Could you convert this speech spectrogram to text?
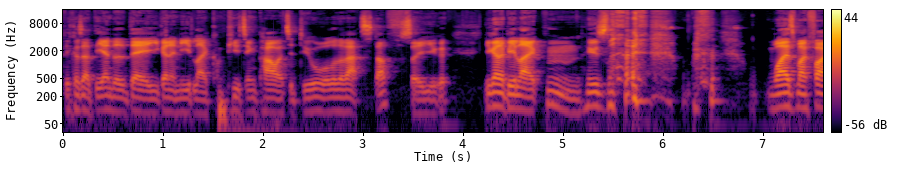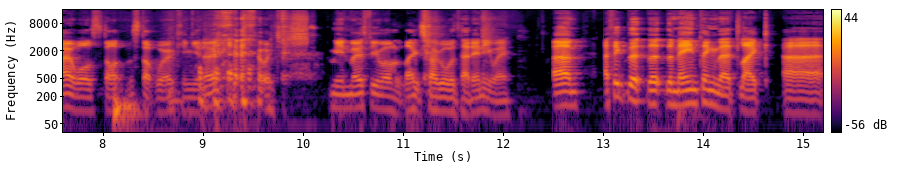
because at the end of the day you're going to need like computing power to do all of that stuff so you you're going to be like, hmm, who's why is my firewall stop stop working? You know, which I mean, most people like struggle with that anyway. Um, I think that the, the main thing that like uh,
